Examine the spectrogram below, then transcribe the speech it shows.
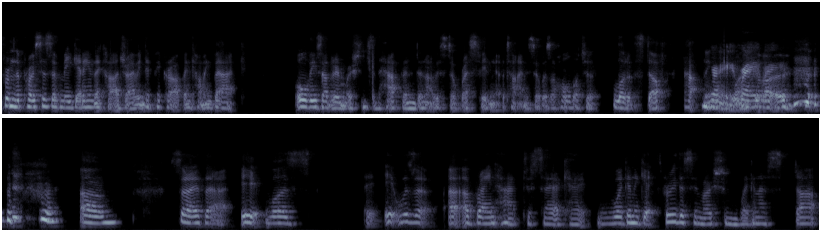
from the process of me getting in the car, driving to pick her up and coming back, all these other emotions had happened, and I was still breastfeeding at the time, so it was a whole lot of lot of stuff happening. Right, right, right. um, so that it was it was a, a brain hack to say, okay, we're going to get through this emotion. We're going to start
